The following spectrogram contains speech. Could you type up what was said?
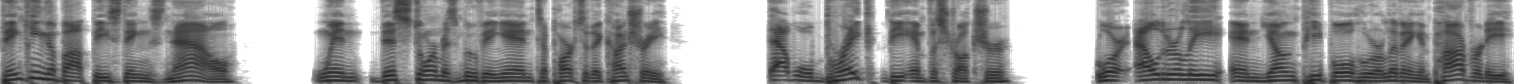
thinking about these things now, when this storm is moving into parts of the country that will break the infrastructure, or elderly and young people who are living in poverty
